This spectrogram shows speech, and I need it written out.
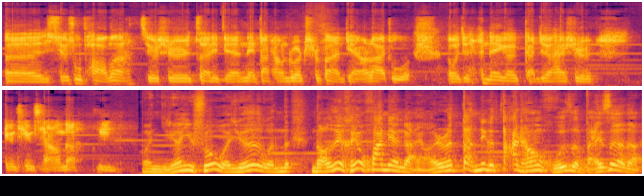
呃学术袍嘛，就是在里边那大长桌吃饭，点上蜡烛，我觉得那个感觉还是挺挺强的。嗯，哇，你这样一说，我觉得我脑子里很有画面感啊！说大那个大长胡子，白色的，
